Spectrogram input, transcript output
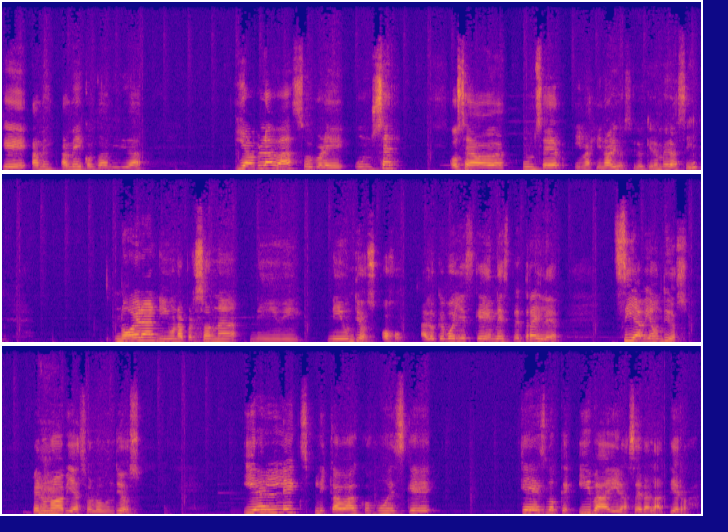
que amé, amé con toda mi vida. Y hablaba sobre un ser, o sea, un ser imaginario, si lo quieren ver así. No era ni una persona ni, ni un dios. Ojo, a lo que voy es que en este tráiler sí había un dios, pero no había solo un dios. Y él le explicaba cómo es que, qué es lo que iba a ir a hacer a la tierra.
